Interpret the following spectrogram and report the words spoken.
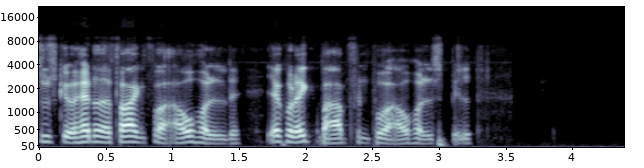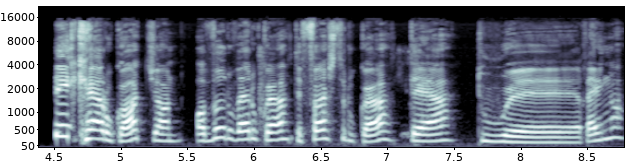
du skal jo have noget erfaring for at afholde det. Jeg kunne da ikke bare finde på at afholde et spil. Det kan du godt, John. Og ved du, hvad du gør? Det første, du gør, det er, du øh, ringer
